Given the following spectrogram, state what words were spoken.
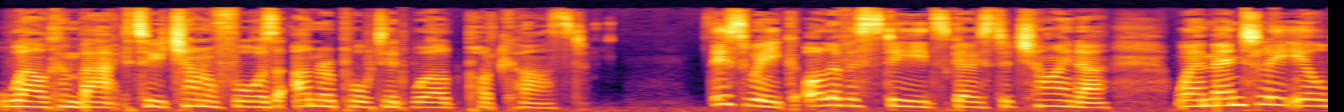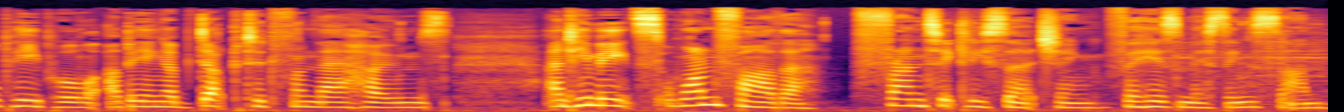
Welcome back to Channel 4's Unreported World podcast. This week, Oliver Steeds goes to China, where mentally ill people are being abducted from their homes, and he meets one father frantically searching for his missing son.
